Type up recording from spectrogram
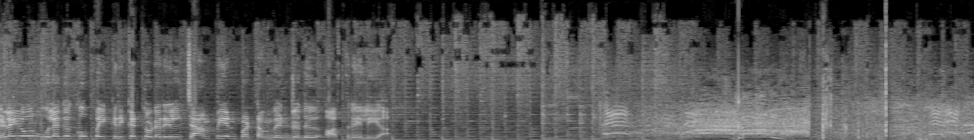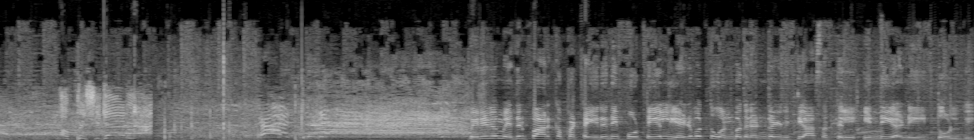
இளையோர் உலகக்கோப்பை கிரிக்கெட் தொடரில் சாம்பியன் பட்டம் வென்றது ஆஸ்திரேலியா பெரிதும் எதிர்பார்க்கப்பட்ட இறுதிப் போட்டியில் 79 ஒன்பது ரன்கள் வித்தியாசத்தில் இந்திய அணி தோல்வி.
